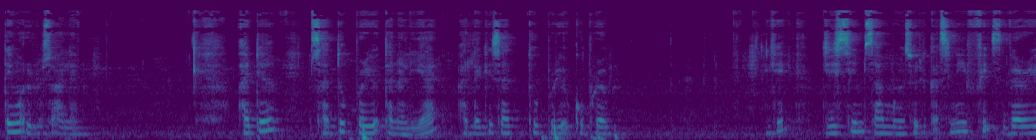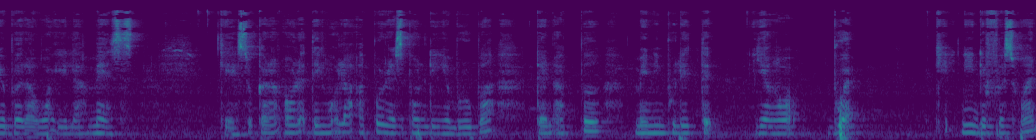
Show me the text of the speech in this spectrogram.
tengok dulu soalan. Ada satu periuk tanah liat, ada lagi satu periuk kubra. Okay, jisim sama. So dekat sini fixed variable awak ialah mass. Okay, so sekarang awak nak tengoklah apa responding yang berubah dan apa manipulated yang awak buat. Okay, ni the first one,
